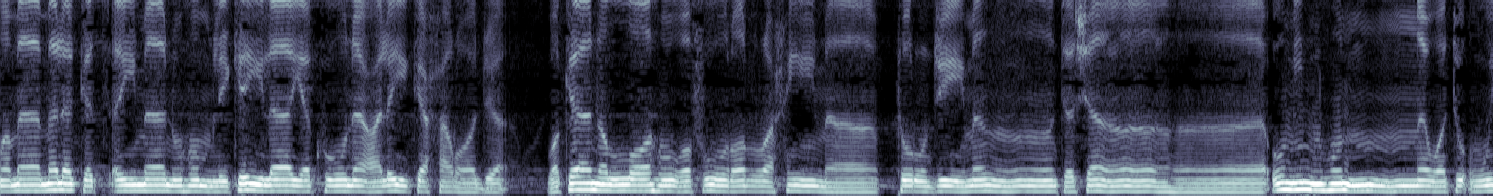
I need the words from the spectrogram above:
وما ملكت أيمانهم لكي لا يكون عليك حرج. وكان الله غفورا رحيما. ترجي من تشاء منهن وتؤوي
